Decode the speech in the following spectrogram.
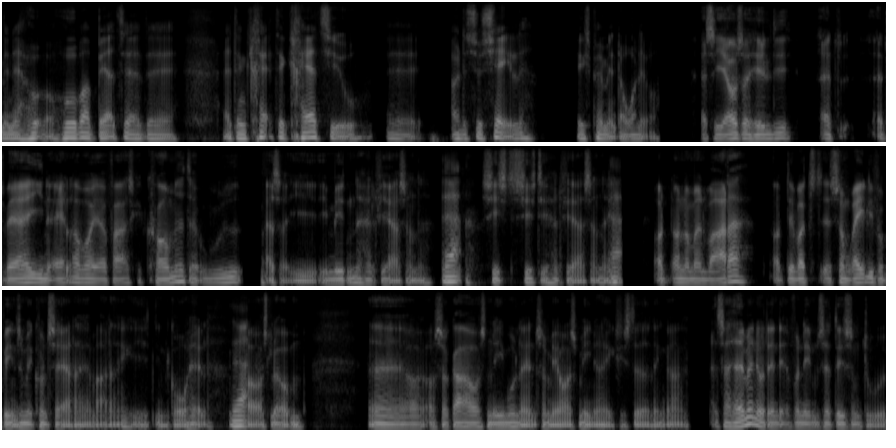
men jeg hå- håber og bærer til, at, øh, at den, det kreative øh, og det sociale eksperiment overlever. Altså, jeg er jo så heldig at, at være i en alder, hvor jeg faktisk er kommet derude, altså i, i midten af 70'erne, Ja, sidst, sidst i 70'erne. Ja. Og, og når man var der, og det var som regel i forbindelse med koncerter, jeg var der ikke, i den gode hal, ja, og også Loppen. Øh, og, og sågar også Nemoland, som jeg også mener eksisterede dengang. Altså havde man jo den der fornemmelse af det, som du,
